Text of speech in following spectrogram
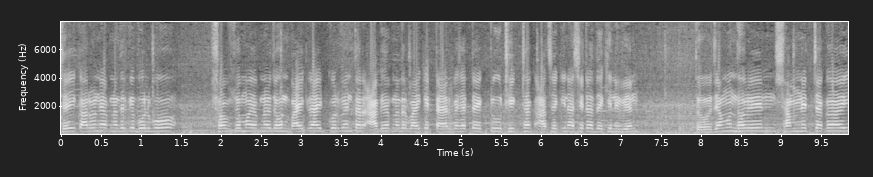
সেই কারণে আপনাদেরকে বলব, সব সময় আপনারা যখন বাইক রাইড করবেন, তার আগে আপনাদের বাইকের টায়ার প্রেশারটা একটু ঠিকঠাক আছে কিনা সেটা দেখে নেবেন। তো যেমন ধরেন, সামনের চাকায়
